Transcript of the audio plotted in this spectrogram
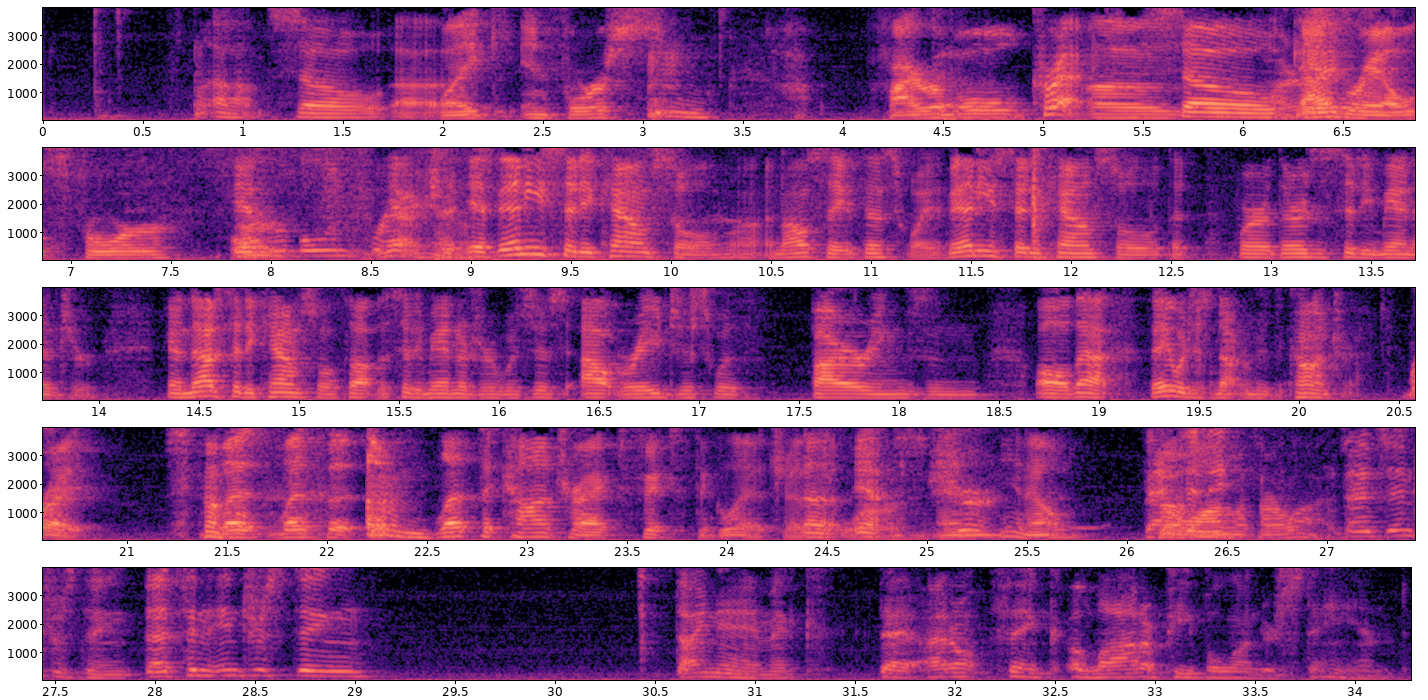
Um, so, uh, like enforce fireable correct. uh, so, guide if- rails for Honorable Yes, infractions. if any city council, uh, and I'll say it this way, if any city council that where there's a city manager, and that city council thought the city manager was just outrageous with firings and all that, they would just not renew the contract. right. So, let let the let the contract fix the glitch as Uh, it were, yes, and sure. you know That's go an on with our lives. That's interesting. That's an interesting dynamic that I don't think a lot of people understand.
